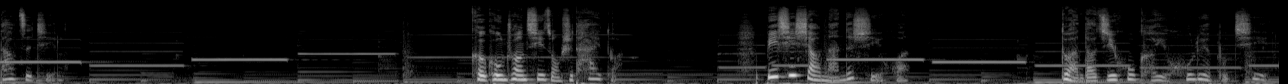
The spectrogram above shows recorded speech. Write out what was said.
到自己了。可空窗期总是太短，比起小南的喜欢，短到几乎可以忽略不计了。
